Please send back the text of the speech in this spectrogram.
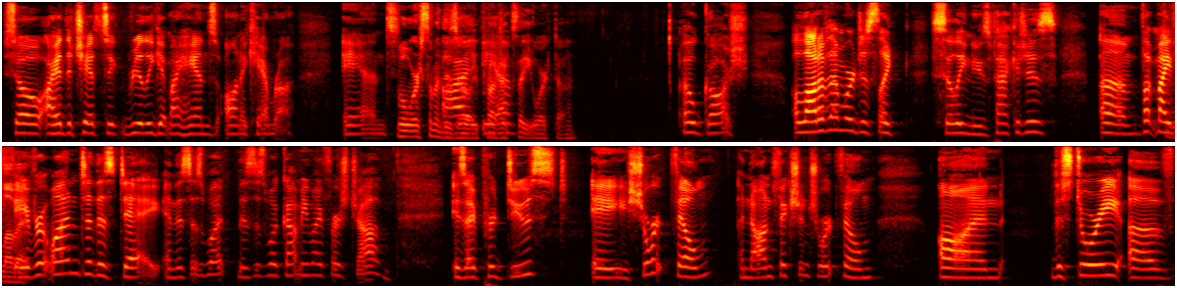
So I had the chance to really get my hands on a camera. And What were some of those I- early yeah. projects that you worked on? oh gosh, a lot of them were just like silly news packages. Um, but my Love it. favorite one to this day, and this is what this is what got me my first job, is I produced a short film, a nonfiction short film, on the story of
